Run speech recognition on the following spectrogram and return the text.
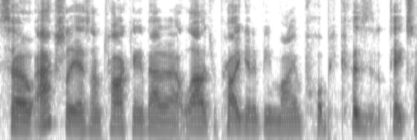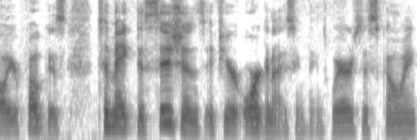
So, actually, as I'm talking about it out loud, you're probably going to be mindful because it takes all your focus to make decisions if you're organizing things. Where is this going?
